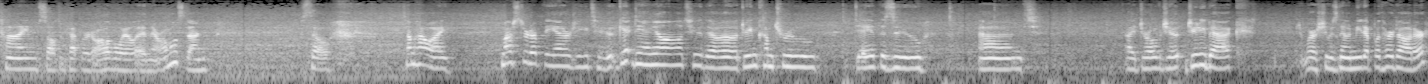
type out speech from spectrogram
thyme, salt and pepper, and olive oil, and they're almost done. So somehow I mustered up the energy to get Daniel to the dream come true day at the zoo and I drove Ju Judy back where she was going to meet up with her daughter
